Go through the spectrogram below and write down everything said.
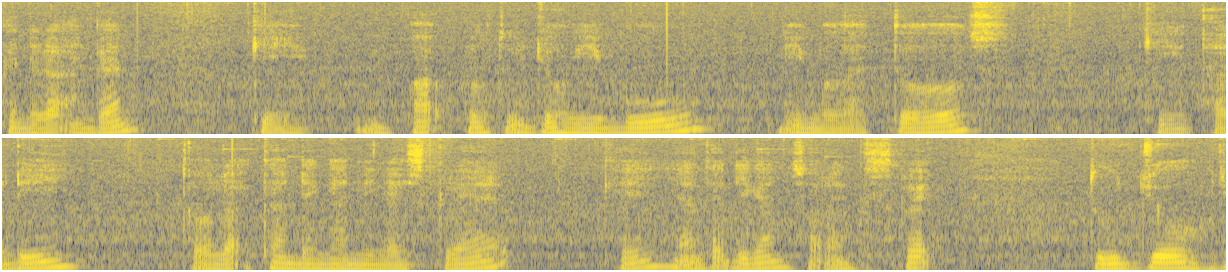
kenderaan kan okay, 47,500 okay, tadi tolakkan dengan nilai scrap okay, yang tadi kan soalan scrap 7,500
